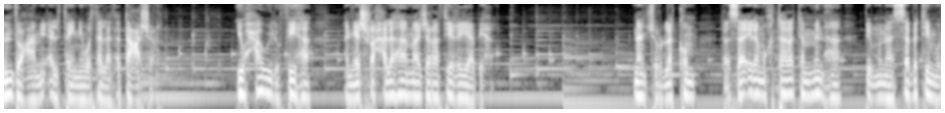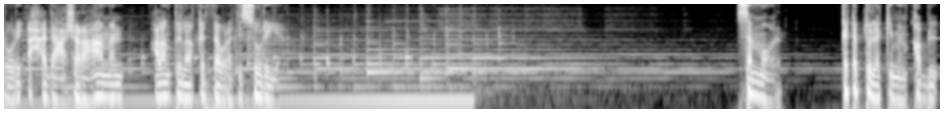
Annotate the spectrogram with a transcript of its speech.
منذ عام 2013 يحاول فيها أن يشرح لها ما جرى في غيابها. ننشر لكم رسائل مختارة منها بمناسبة مرور أحد عشر عاما على انطلاق الثورة السورية. سمور كتبت لك من قبل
